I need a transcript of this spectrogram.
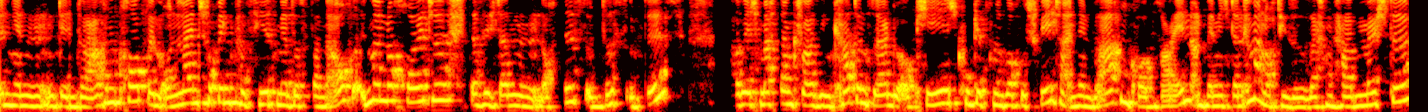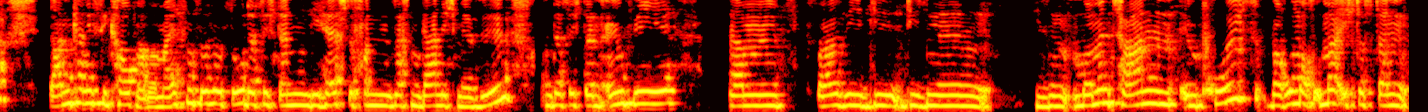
in den, den Warenkorb beim Online-Shopping passiert mir das dann auch immer noch heute, dass ich dann noch das und das und das. Aber ich mache dann quasi einen Cut und sage, okay, ich gucke jetzt eine Woche später in den Warenkorb rein und wenn ich dann immer noch diese Sachen haben möchte, dann kann ich sie kaufen. Aber meistens ist es so, dass ich dann die Hälfte von den Sachen gar nicht mehr will und dass ich dann irgendwie ähm, quasi die, diesen diesen momentanen Impuls, warum auch immer ich das dann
